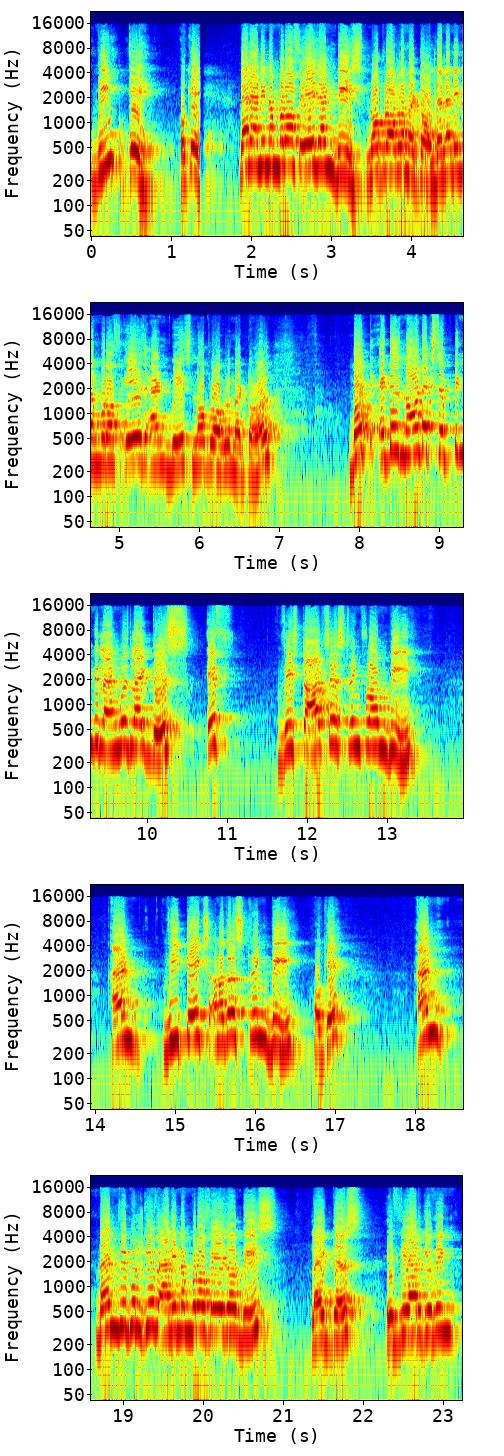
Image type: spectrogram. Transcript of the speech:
BA. Okay. Then any number of A's and B's, no problem at all. Then any number of A's and B's, no problem at all. But it is not accepting the language like this. If we start a string from B and we takes another string B, okay, and then we will give any number of A's or B's like this. If we are giving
